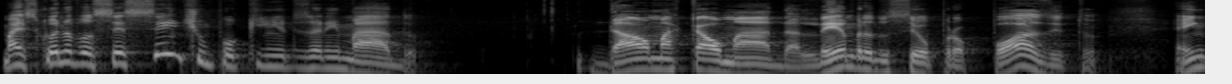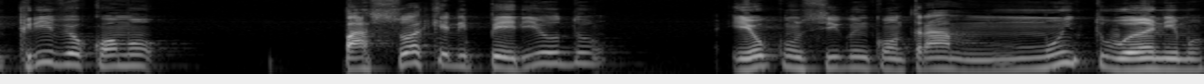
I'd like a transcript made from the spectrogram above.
Mas quando você sente um pouquinho desanimado, dá uma acalmada, lembra do seu propósito, é incrível como passou aquele período, eu consigo encontrar muito ânimo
